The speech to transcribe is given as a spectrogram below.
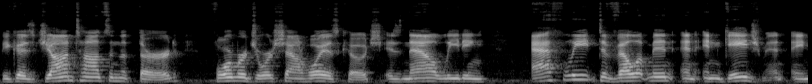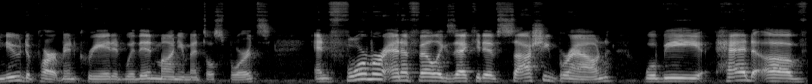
because John Thompson III, former Georgetown Hoyas coach, is now leading athlete development and engagement, a new department created within Monumental Sports, and former NFL executive Sashi Brown will be head of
